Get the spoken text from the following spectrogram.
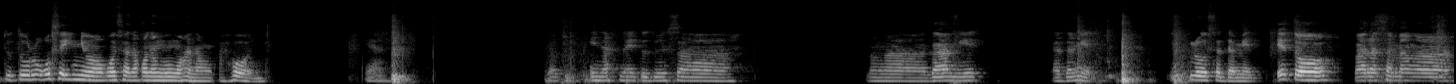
Ituturo ko sa inyo kung saan ako nangunguha ng kahon. Yan. Enough na ito dun sa mga gamit, ah, damit. I-close sa damit. Ito, para sa mga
